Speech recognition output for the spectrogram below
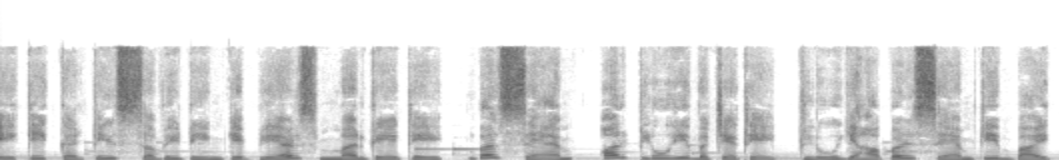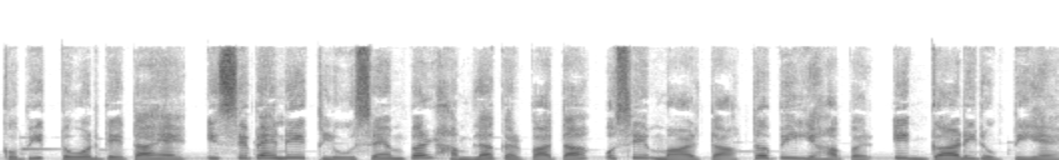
एक एक करके सभी टीम के प्लेयर्स मर गए थे। बस सैम और क्लू ही बचे थे। क्लू यहाँ पर सैम की बाइक को भी तोड़ देता है। इससे पहले क्लू सैम पर हमला कर पाता, उसे मारता, तभी यहाँ पर एक गाड़ी रुकती है,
